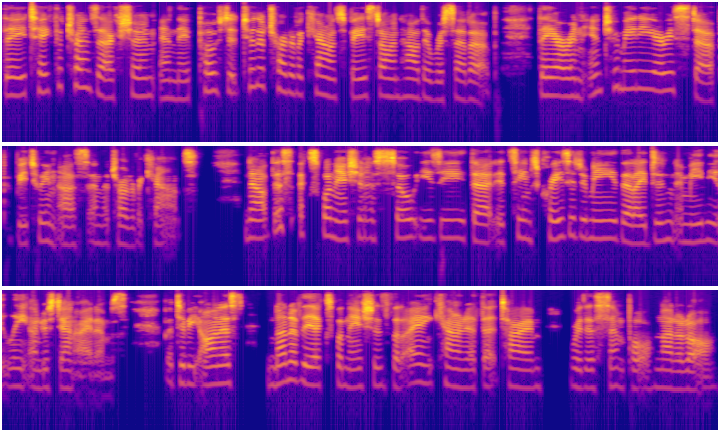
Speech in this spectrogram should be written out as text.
They take the transaction and they post it to the chart of accounts based on how they were set up. They are an intermediary step between us and the chart of accounts. Now, this explanation is so easy that it seems crazy to me that I didn't immediately understand items. But to be honest, none of the explanations that I encountered at that time were this simple, not at all.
